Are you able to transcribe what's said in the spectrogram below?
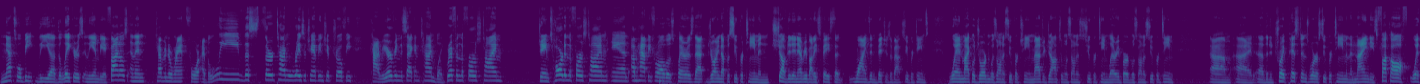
Nets will beat the uh, the Lakers in the NBA Finals, and then Kevin Durant for I believe this third time will raise a championship trophy. Kyrie Irving the second time, Blake Griffin the first time, James Harden the first time, and I'm happy for all those players that joined up a super team and shoved it in everybody's face that whines and bitches about super teams. When Michael Jordan was on a super team, Magic Johnson was on a super team, Larry Bird was on a super team. Um, uh, uh, the Detroit Pistons were a super team in the 90s. Fuck off with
